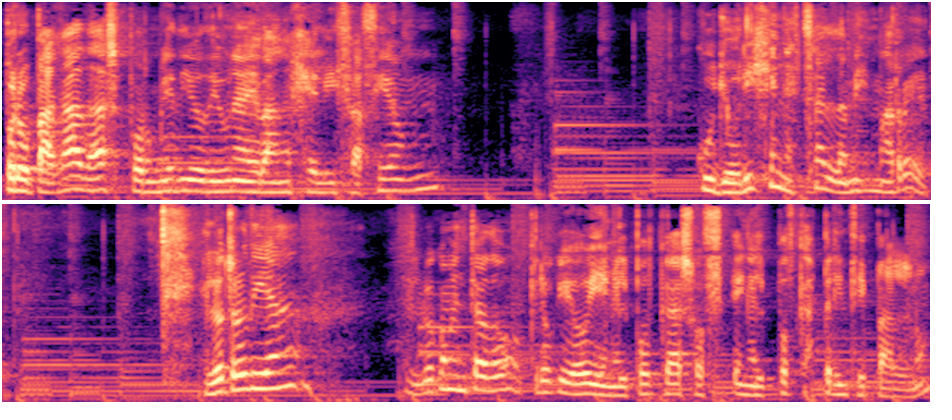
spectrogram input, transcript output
propagadas por medio de una evangelización cuyo origen está en la misma red. El otro día, lo he comentado, creo que hoy en el podcast, en el podcast principal, ¿no?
